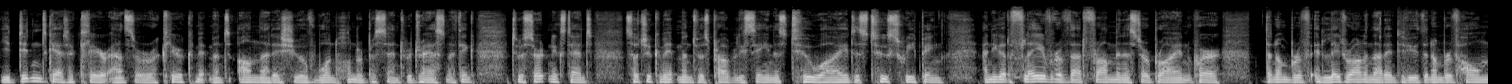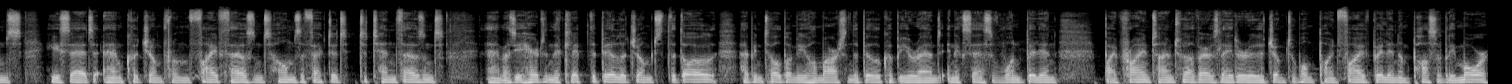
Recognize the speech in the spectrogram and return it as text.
you didn't get a clear answer or a clear commitment commitment on that issue of 100% redress. And I think to a certain extent, such a commitment was probably seen as too wide, as too sweeping. And you got a flavour of that from Minister O'Brien, where the number of, later on in that interview, the number of homes, he said, um, could jump from 5,000 homes affected to 10,000. Um, as you heard in the clip, the bill had jumped, the Dáil had been told by Micheál Martin the bill could be around in excess of 1 billion. By prime time, 12 hours later, it had jumped to 1.5 billion and possibly more.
